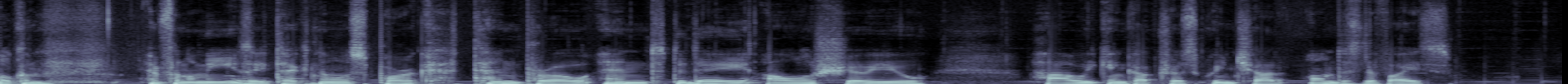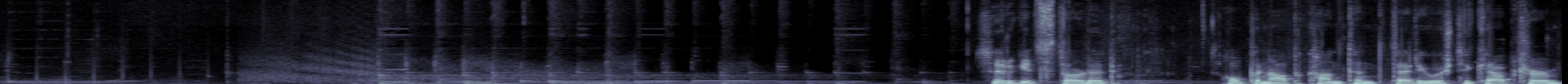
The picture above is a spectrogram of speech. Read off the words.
Welcome! In front of me is a Tecno Spark 10 Pro and today I'll show you how we can capture a screenshot on this device. So to get started, open up content that you wish to capture.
